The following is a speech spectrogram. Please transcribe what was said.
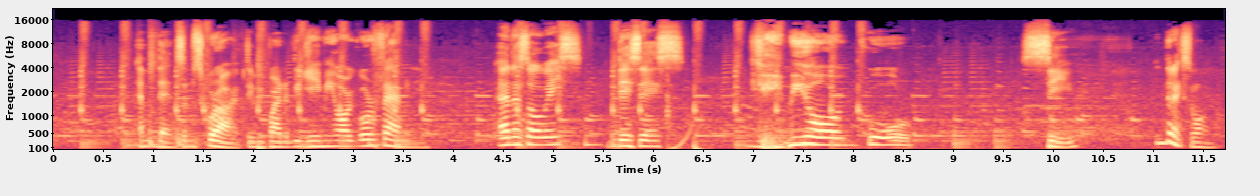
and then subscribe to be part of the Gaming Hardcore family. And as always, this is Gaming Hardcore. See you in the next one.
